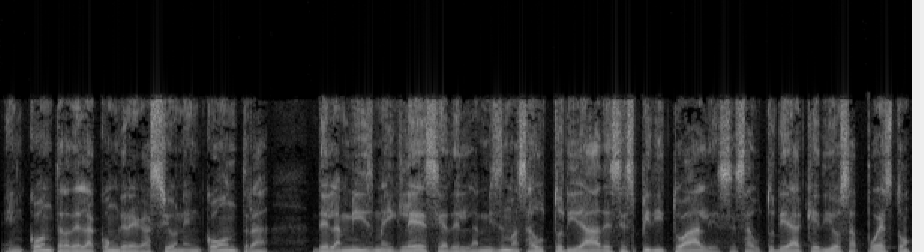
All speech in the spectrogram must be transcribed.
en contra de la congregación, en contra de la misma iglesia, de las mismas autoridades espirituales, esa autoridad que Dios ha puesto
